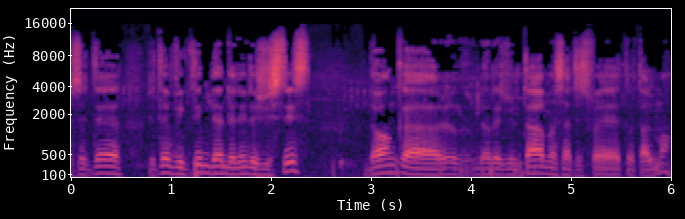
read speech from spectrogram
J'étais victime d'un déni de justice donc euh, le résultat me satisfait totalement.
